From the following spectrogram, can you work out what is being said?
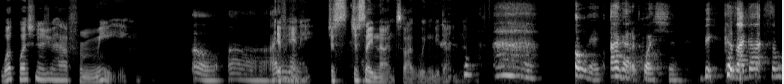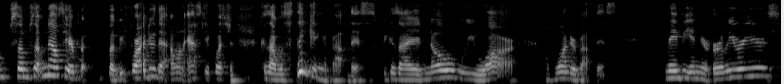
what questions you have for me? Oh uh, if any. Just just say none so I, we can be done. Okay i got a question because i got some some something else here but but before I do that, I want to ask you a question because I was thinking about this because I know who you are. I wonder about this. Maybe in your earlier years,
